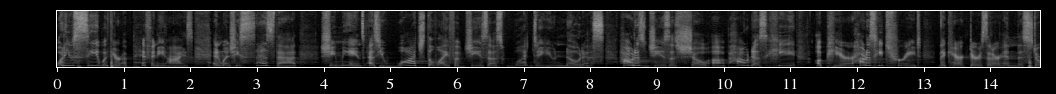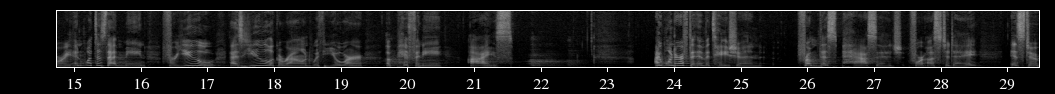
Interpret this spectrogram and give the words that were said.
What do you see with your epiphany eyes? And when she says that, she means. As you watch the life of Jesus, what do you notice? How does Jesus show up? How does he appear? How does he treat the characters that are in this story? And what does that mean for you as you look around with your epiphany eyes? I wonder if the invitation from this passage for us today is to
